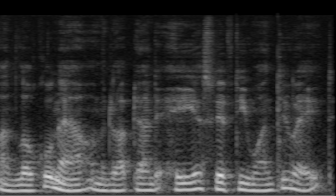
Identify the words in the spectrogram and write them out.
on local now. I'm going to drop down to AES 50 1 through 8.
